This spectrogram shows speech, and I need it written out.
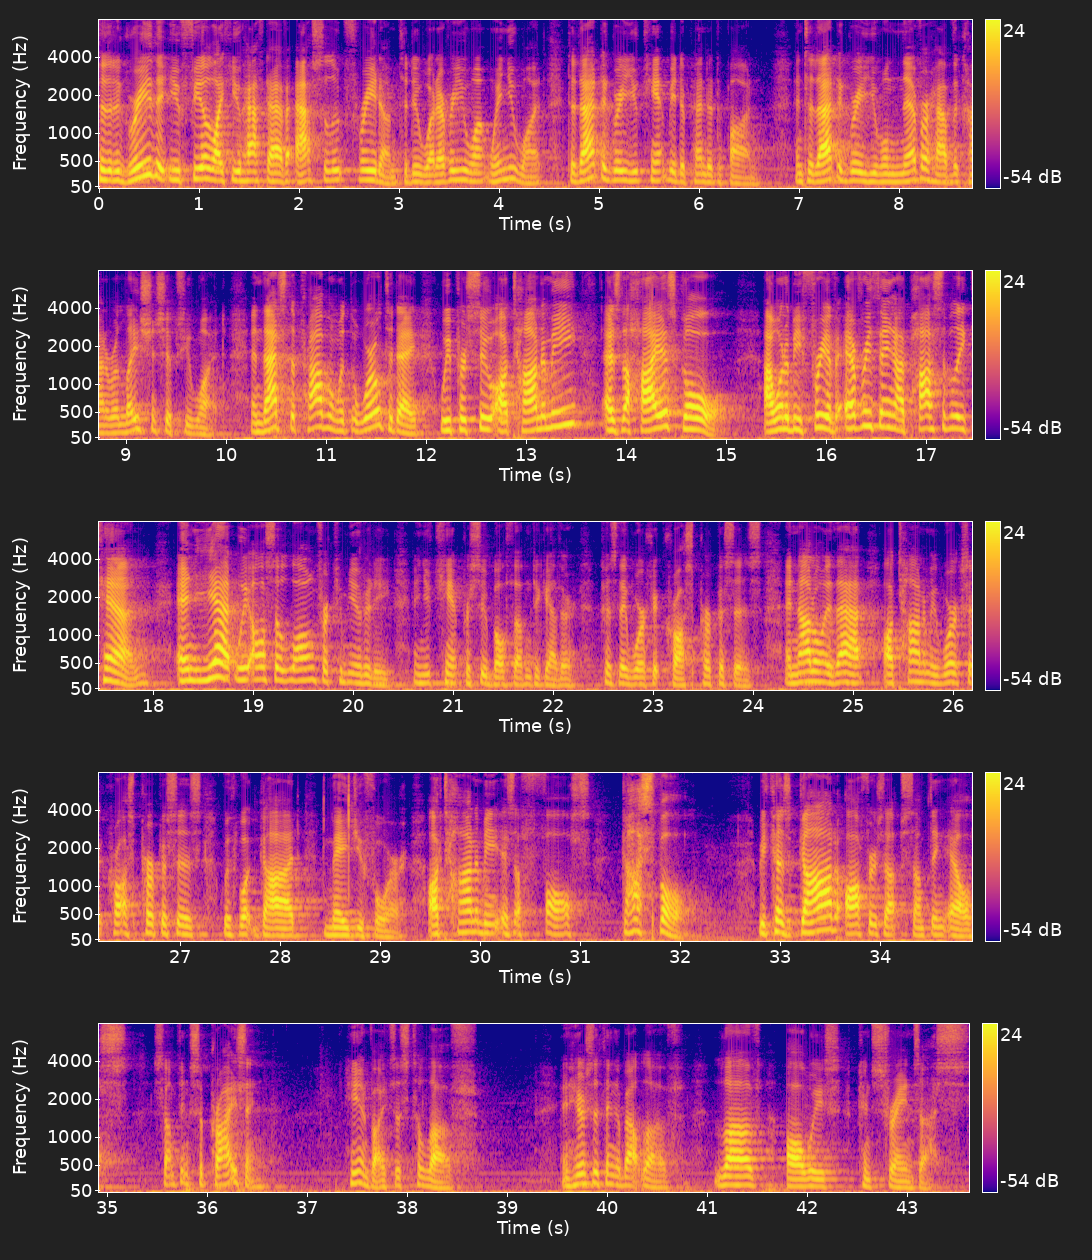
To the degree that you feel like you have to have absolute freedom to do whatever you want when you want, to that degree you can't be dependent upon. And to that degree, you will never have the kind of relationships you want. And that's the problem with the world today. We pursue autonomy as the highest goal. I want to be free of everything I possibly can. And yet, we also long for community. And you can't pursue both of them together because they work at cross purposes. And not only that, autonomy works at cross purposes with what God made you for. Autonomy is a false gospel because God offers up something else, something surprising. He invites us to love. And here's the thing about love love always constrains us.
